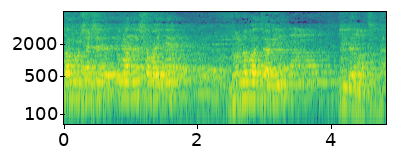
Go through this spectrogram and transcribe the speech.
সর্বশেষে তোমাদের সবাইকে ধন্যবাদ জানিয়ে বিদায় নিচ্ছি।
